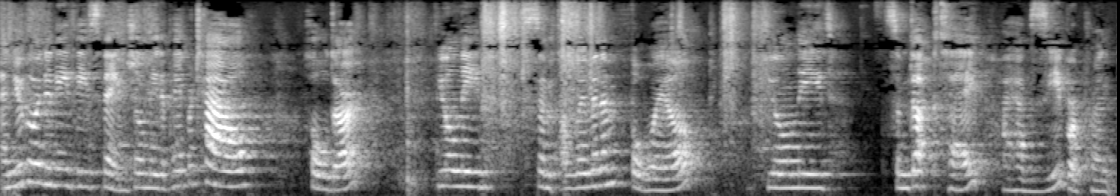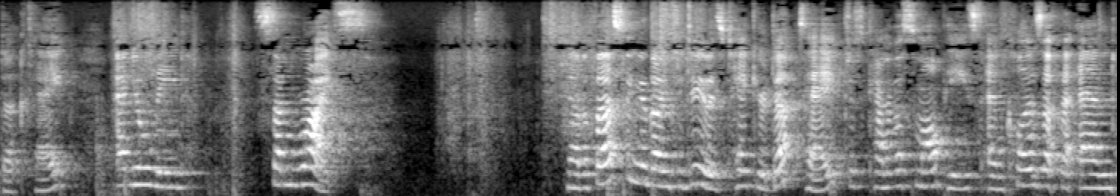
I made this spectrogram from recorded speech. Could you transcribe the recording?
And you're going to need these things. You'll need a paper towel holder. You'll need some aluminum foil. You'll need some duct tape. I have zebra print duct tape. And you'll need some rice. Now the first thing you're going to do is take your duct tape, just kind of a small piece, and close up the end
